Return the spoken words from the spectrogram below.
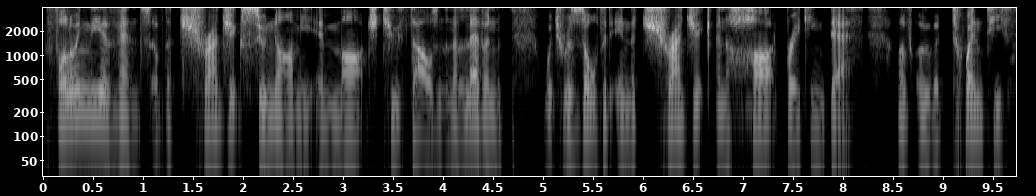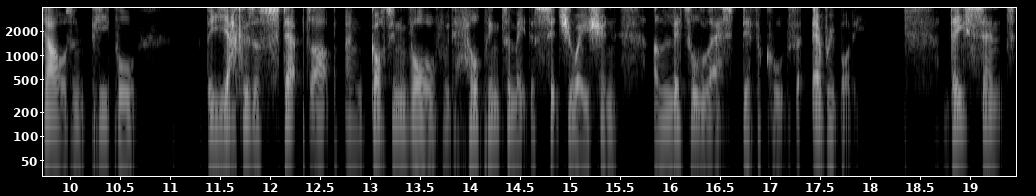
Following the events of the tragic tsunami in March 2011, which resulted in the tragic and heartbreaking death of over 20,000 people, the Yakuza stepped up and got involved with helping to make the situation a little less difficult for everybody. They sent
